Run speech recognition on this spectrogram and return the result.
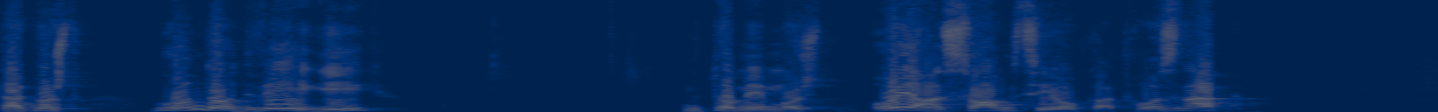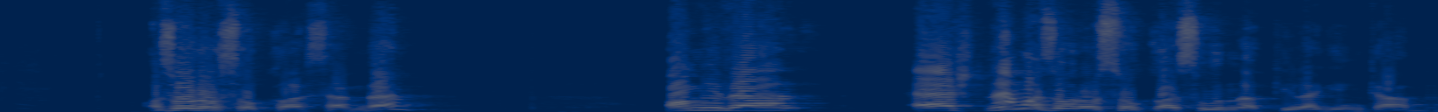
Tehát most gondold végig mit tudom én most olyan szankciókat hoznak az oroszokkal szemben amivel nem az oroszokkal szúrnak ki leginkább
